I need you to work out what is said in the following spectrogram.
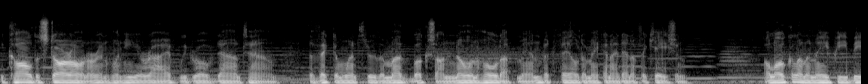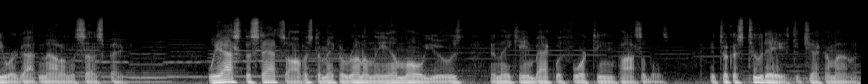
He called the store owner, and when he arrived, we drove downtown. The victim went through the mug books on known holdup men, but failed to make an identification. A local and an APB were gotten out on the suspect. We asked the stats office to make a run on the MO used, and they came back with 14 possibles. It took us two days to check them out.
